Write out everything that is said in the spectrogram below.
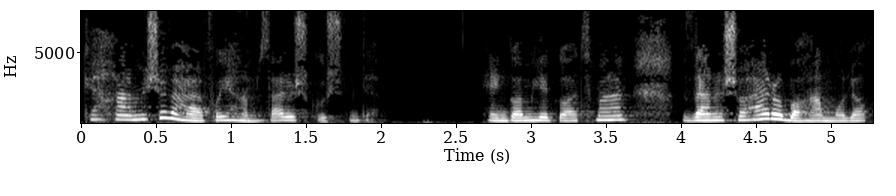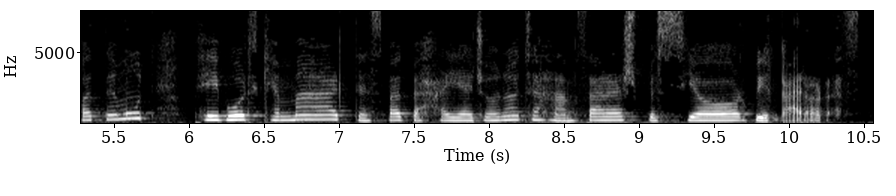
که همیشه به حرفای همسرش گوش میده. هنگامی که گاتمن زن و شوهر را با هم ملاقات نمود پی برد که مرد نسبت به هیجانات همسرش بسیار بیقرار است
